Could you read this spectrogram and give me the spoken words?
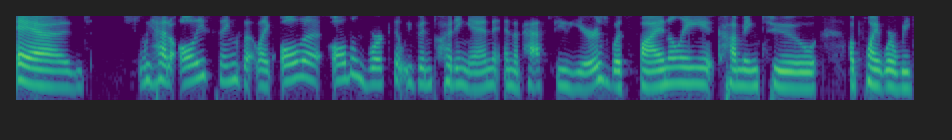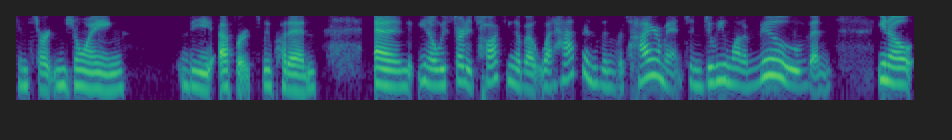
and we had all these things that like all the all the work that we've been putting in in the past few years was finally coming to a point where we can start enjoying the efforts we put in and you know we started talking about what happens in retirement and do we want to move and you know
